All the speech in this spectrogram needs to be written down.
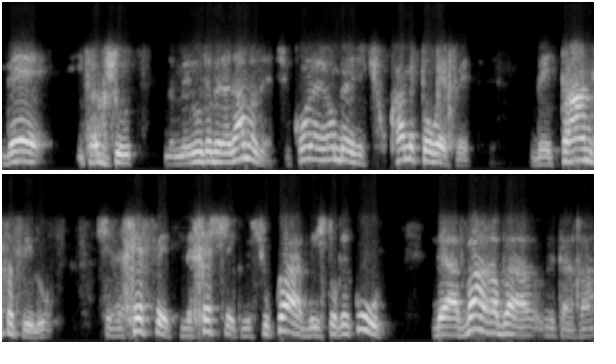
בהתרגשות, דמיינו הבן אדם הזה, שכל היום באיזו תשוקה מטורפת, בטראנס אפילו, שזה חפץ וחשק ותשוקה והשתוקקות, באהבה רבה וככה,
